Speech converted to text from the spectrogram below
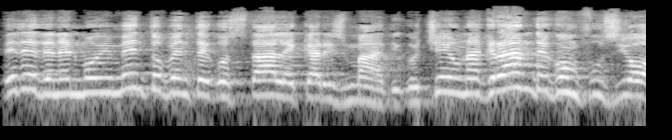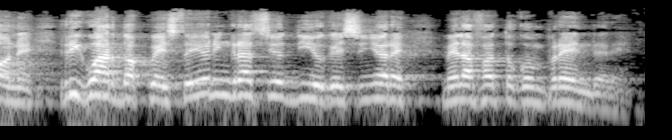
Vedete, nel movimento pentecostale carismatico c'è una grande confusione riguardo a questo. Io ringrazio Dio che il Signore me l'ha fatto comprendere.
